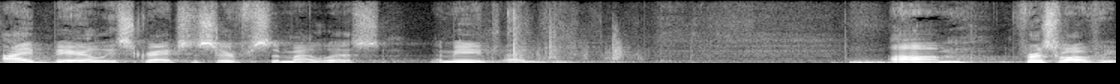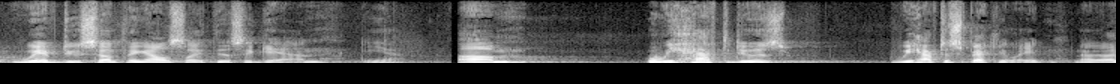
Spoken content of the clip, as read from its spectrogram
I barely scratch the surface of my list. I mean, I, um, first of all, we have to do something else like this again. Yeah. What we have to do is we have to speculate, uh,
